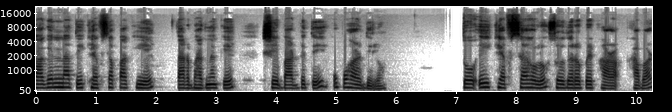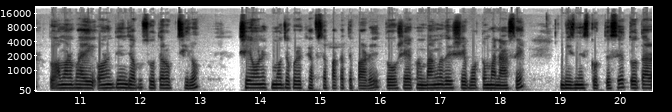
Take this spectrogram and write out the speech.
বাঘের নাতি খেপসা পাকিয়ে তার ভাগনাকে সে বার্থডেতে উপহার দিল। তো এই খেপসা হলো সৌদি আরবের খাবার। তো আমার ভাই অনেকদিন যাব সৌদি আরব ছিল। সে অনেক মজা করে খেপসা পাকাতে পারে। তো সে এখন বাংলাদেশে বর্তমানে আছে বিজনেস করতেছে। তো তার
